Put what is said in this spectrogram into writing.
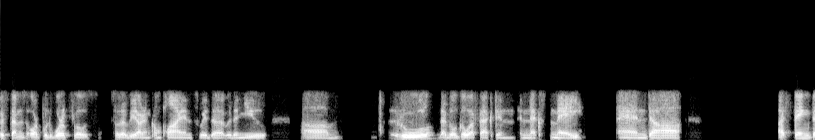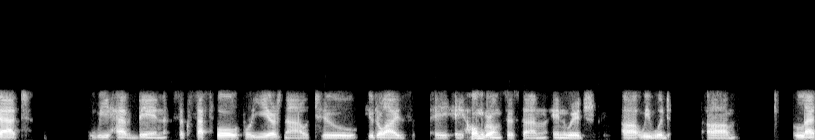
systems or put workflows so that we are in compliance with a, with a new um, rule that will go effect in, in next May, and uh, I think that we have been successful for years now to utilize a, a homegrown system in which uh, we would um, let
